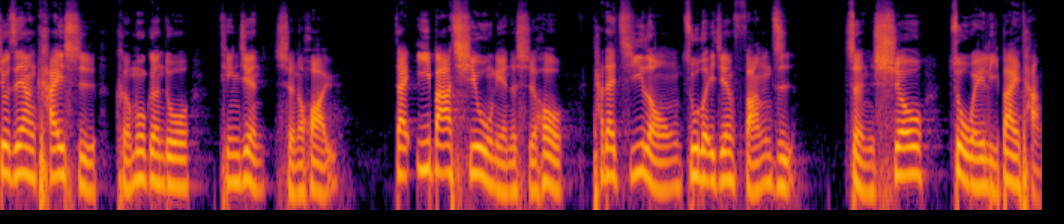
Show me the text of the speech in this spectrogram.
就这样开始渴慕更多，听见神的话语。在一八七五年的时候，他在基隆租了一间房子，整修作为礼拜堂，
